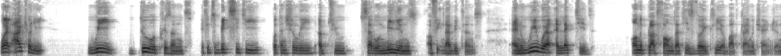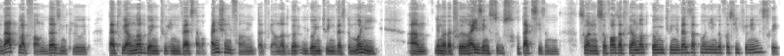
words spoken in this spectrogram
well, actually, we do represent, if it's a big city, potentially up to several millions of inhabitants. And we were elected on a platform that is very clear about climate change. And that platform does include that we are not going to invest our pension fund, that we are not go going to invest the money, um, you know, that we're raising through taxes and so on and so forth, that we are not going to invest that money in the fossil fuel industry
